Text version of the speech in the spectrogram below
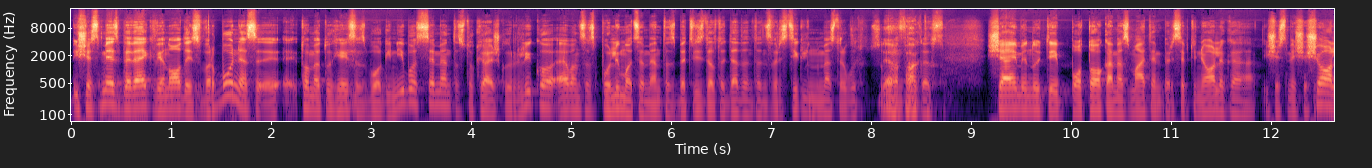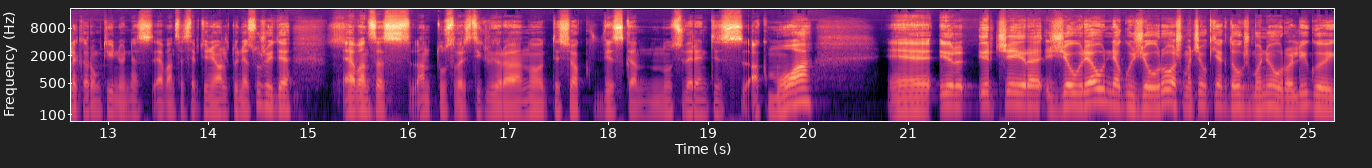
iš esmės beveik vienodai svarbu, nes e, tuo metu Heisas buvo gynybos cementas, tokio aišku ir liko, Evansas polimo cementas, bet vis dėlto dedant ant svarstyklių, nu, mes turbūt suprantam, faktas. kad šiai minutiai po to, ką mes matėm per 17, iš esmės 16 rungtynių, nes Evansas 17 nesužaidė, Evansas ant tų svarstyklių yra nu, tiesiog viską nusveriantis akmuo. E, Ir, ir čia yra žiauriau negu žiauru. Aš mačiau, kiek daug žmonių Eurolygoje,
